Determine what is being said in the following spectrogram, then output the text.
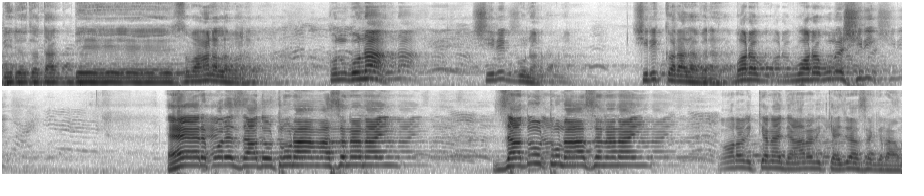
বিরত থাকবে। সুবাহান আল্লাহ। কোন গুণা শিরিক গুণা শিরিক করা যাবে না। বড় বড় গুণা শিরিক। এরপরে জাদু টুনা আছে না নাই? জাদু টুনা আছে না নাই? দে আর আছে গ্রাম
